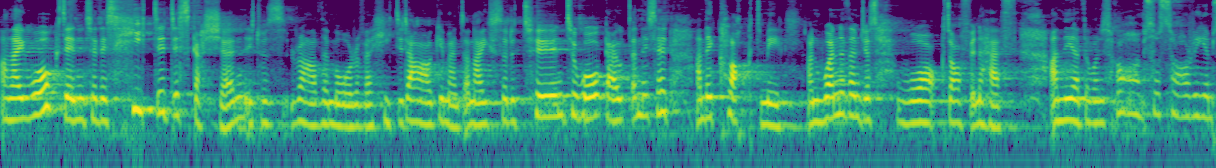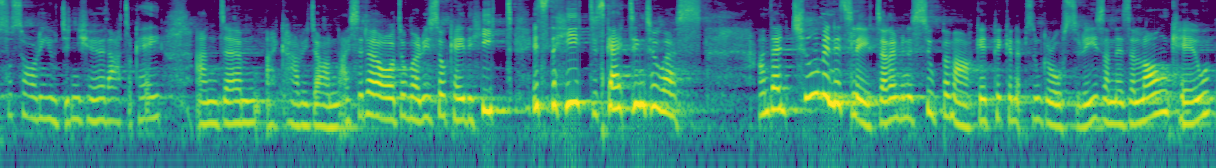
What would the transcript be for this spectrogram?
And I walked into this heated discussion. It was rather more of a heated argument. And I sort of turned to walk out and they said, and they clocked me. And one of them just walked off in a huff. And the other one was like, oh, I'm so sorry, I'm so sorry, you didn't hear that, okay? And um, I carried on. I said, oh, don't worry, it's okay, the heat, it's the heat, it's getting to us. And then two minutes later, I'm in a supermarket picking up some groceries and there's a long queue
